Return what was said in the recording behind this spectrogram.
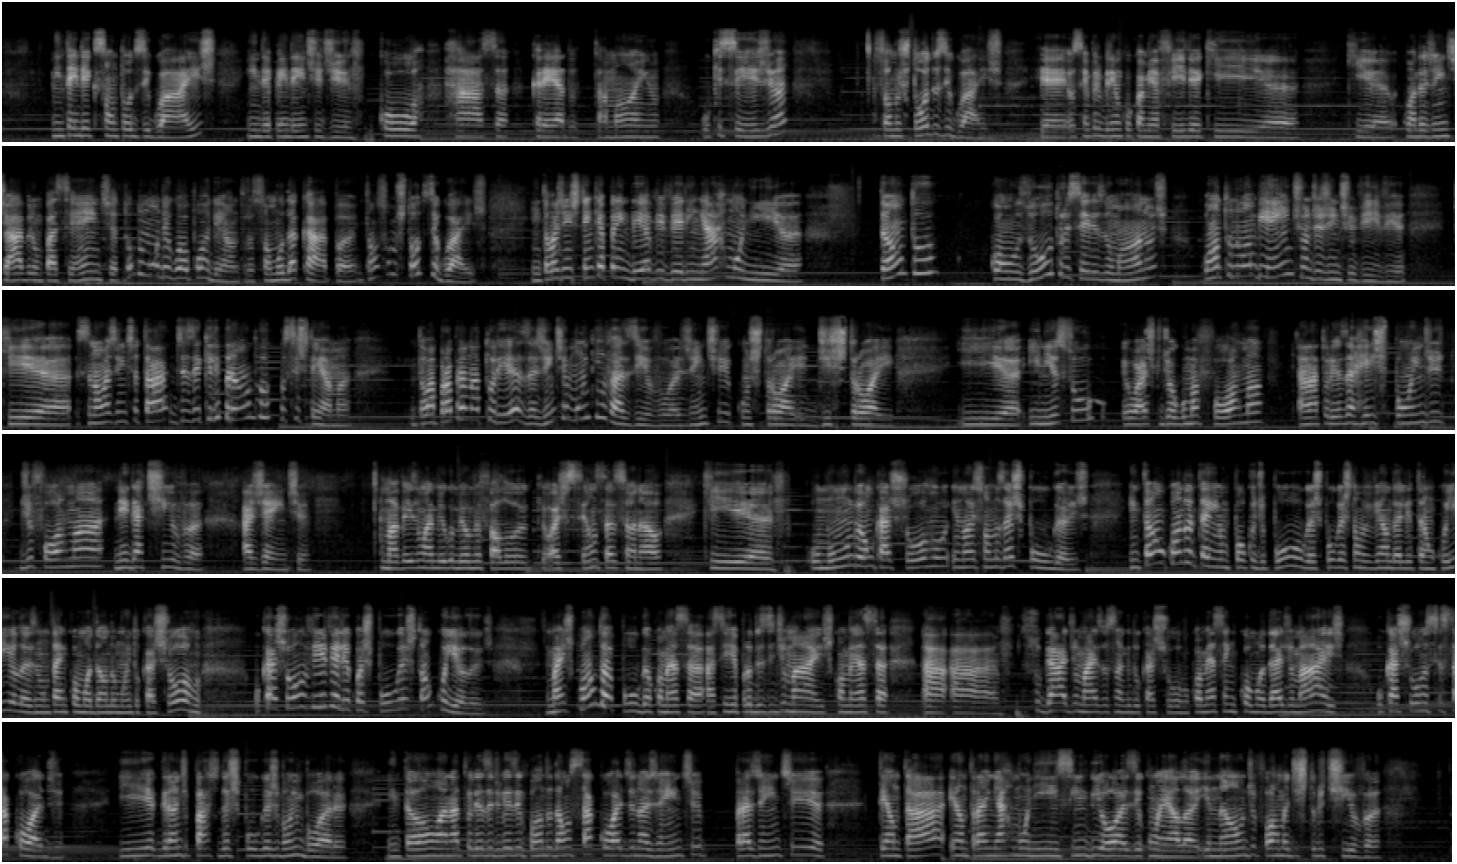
entender que são todos iguais, independente de cor, raça, credo, tamanho, o que seja, somos todos iguais. É, eu sempre brinco com a minha filha que, é, que é, quando a gente abre um paciente, é todo mundo igual por dentro, só muda a capa. Então somos todos iguais. Então a gente tem que aprender a viver em harmonia, tanto com os outros seres humanos, quanto no ambiente onde a gente vive. Que senão a gente está desequilibrando o sistema. Então a própria natureza, a gente é muito invasivo, a gente constrói, destrói. E, e nisso eu acho que de alguma forma a natureza responde de forma negativa a gente. Uma vez um amigo meu me falou que eu acho sensacional que o mundo é um cachorro e nós somos as pulgas. Então, quando tem um pouco de pulga, as pulgas estão vivendo ali tranquilas, não está incomodando muito o cachorro, o cachorro vive ali com as pulgas tranquilas. Mas quando a pulga começa a se reproduzir demais, começa a, a, sugar demais o sangue do cachorro, começa a incomodar demais, o cachorro se sacode e grande parte das pulgas vão embora. Então a natureza de vez em quando dá um sacode na gente para a gente tentar entrar em harmonia, em simbiose com ela e não de forma destrutiva.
